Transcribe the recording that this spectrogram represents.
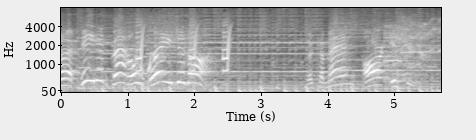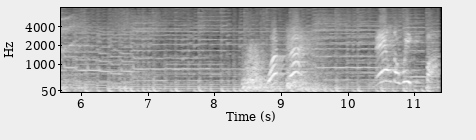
The heated battle rages on! The commands are issued. What's that? Nail the weak spot!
